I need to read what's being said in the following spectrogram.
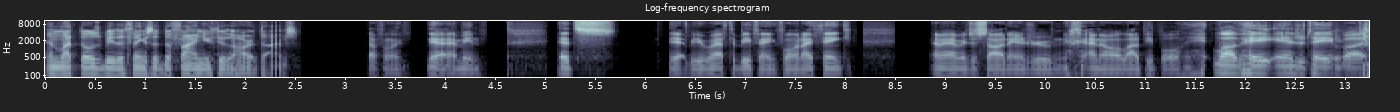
and let those be the things that define you through the hard times. Definitely. Yeah, I mean, it's yeah, you have to be thankful, and I think. I mean, I just saw it, Andrew. I know a lot of people love hate Andrew Tate, but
